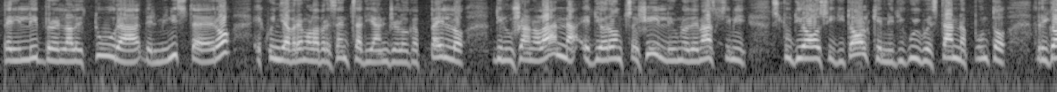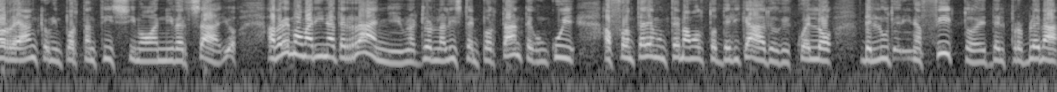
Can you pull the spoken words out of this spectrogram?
per il Libro e la Lettura del Ministero e quindi avremo la presenza di Angelo Cappello, di Luciano Lanna e di Oronzo Cilli, uno dei massimi studiosi di Tolkien di cui quest'anno appunto ricorre anche un importantissimo anniversario. Avremo Marina Terragni, una giornalista importante con cui affronteremo un tema molto delicato che è quello dell'utero in affitto e del problema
